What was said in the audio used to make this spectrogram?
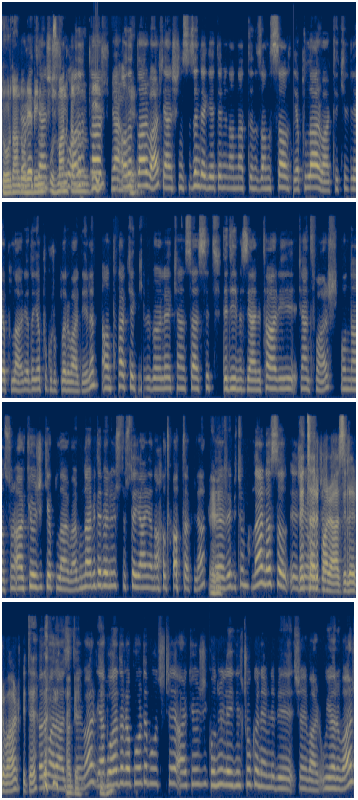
Doğrudan doğruya evet, benim yani uzmanlık alanım anıtlar, değil. Yani anıtlar var. Yani şimdi sizin de demin anlattığınız anıtsal yapılar var. Tekil yapılar ya da yapı grupları var diyelim. Antakya gibi böyle kentsel sit dediğimiz yani tarihi kent var. Ondan sonra arkeolojik yapılar var. Bunlar bir de böyle üst üste yan yana alta alta falan. Evet. Ee, ve bütün bunlar nasıl e, şey tarım olacak. arazileri var bir de. Tarım arazileri var. Yani bu arada raporda bu şey arkeolojik konuyla ilgili çok önemli bir şey var, uyarı var.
